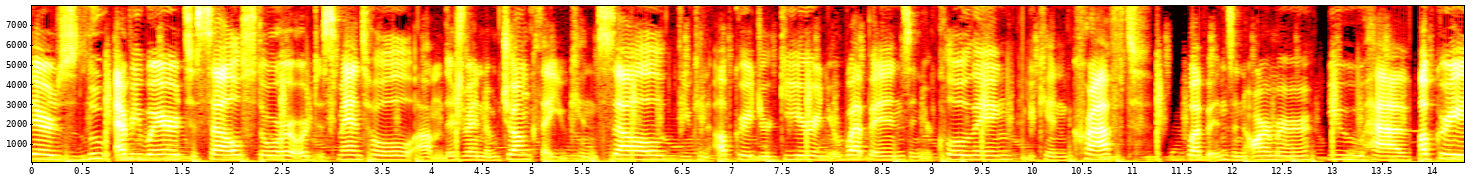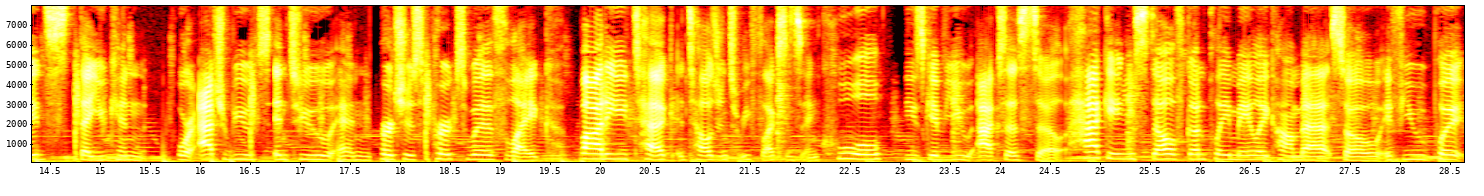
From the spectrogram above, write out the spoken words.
There's loot everywhere to sell, store, or dismantle. Um, there's random junk that you can sell. You can upgrade your gear and your weapons and your clothing. You can craft weapons and armor. You have upgrades that you can pour attributes into and purchase perks with like body, tech, intelligence, reflexes, and cool. These give you access to hacking, stealth, gunplay, melee combat. So if you put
